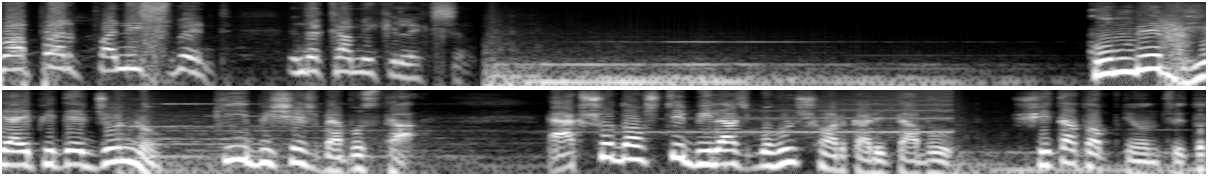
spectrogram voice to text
proper punishment in the coming election কুম্ভের ভিআইপিদের জন্য কি বিশেষ ব্যবস্থা? একশো দশটি বিলাসবহুল সরকারি তাঁবু শীতাতপ নিয়ন্ত্রিত।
